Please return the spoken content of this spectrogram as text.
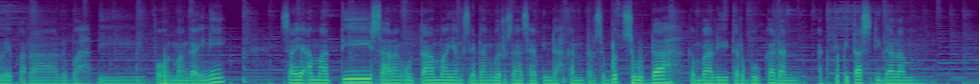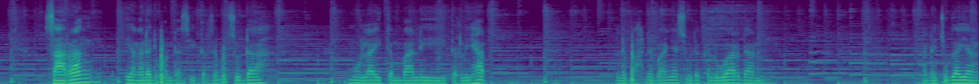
oleh para lebah di pohon mangga ini saya amati sarang utama yang sedang berusaha saya pindahkan tersebut sudah kembali terbuka dan aktivitas di dalam sarang yang ada di pondasi tersebut sudah mulai kembali terlihat lebah-lebahnya sudah keluar dan ada juga yang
